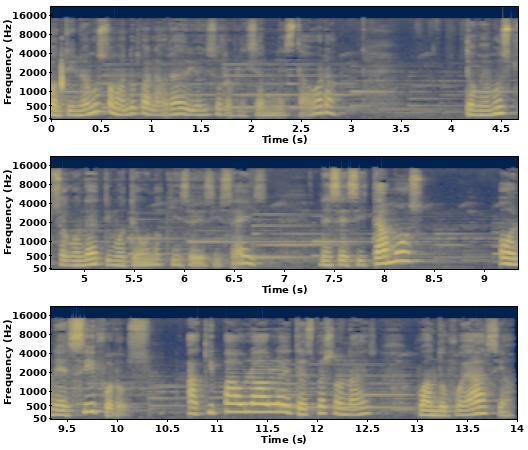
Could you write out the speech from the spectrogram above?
Continuemos tomando palabra de Dios y su reflexión en esta hora. Tomemos 2 de Timoteo 1, 15, 16. Necesitamos onesíforos. Aquí Pablo habla de tres personajes cuando fue Asia,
